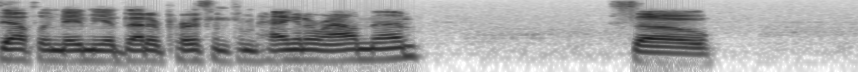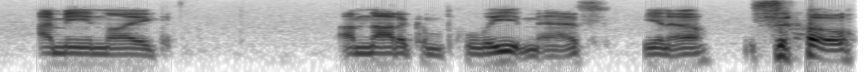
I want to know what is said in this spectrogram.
definitely made me a better person from hanging around them. So, I mean, like, I'm not a complete mess, you know. So,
